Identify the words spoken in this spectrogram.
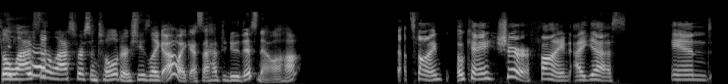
The last thing the last person told her, she's like, oh, I guess I have to do this now. Uh huh. That's fine. Okay, sure, fine, I guess. And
